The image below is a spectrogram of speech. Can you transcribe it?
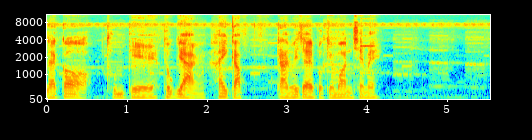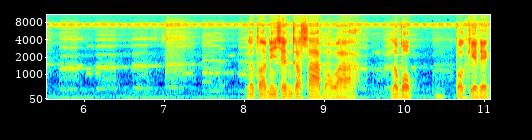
และก็ทุ่มเททุกอย่างให้กับการวิจัยโปเกมอนใช่ไหม แล้วตอนนี้ฉันก็ทราบมาว่า ระบบโปเกเด็ก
